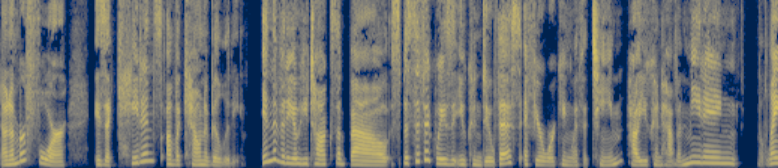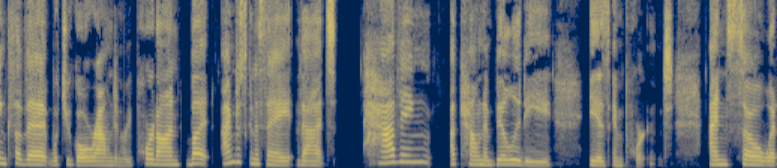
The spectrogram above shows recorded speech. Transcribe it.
Now, number four is a cadence of accountability. In the video, he talks about specific ways that you can do this if you're working with a team, how you can have a meeting, the length of it, what you go around and report on. But I'm just going to say that having accountability is important. And so what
